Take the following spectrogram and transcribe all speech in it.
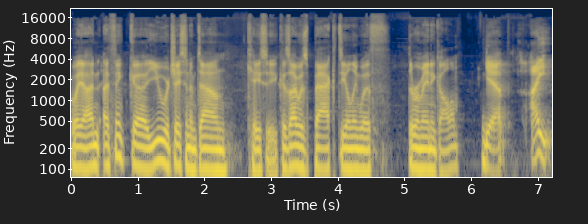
Well, yeah, I, I think uh, you were chasing him down, Casey, because I was back dealing with the remaining golem. Yeah. I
